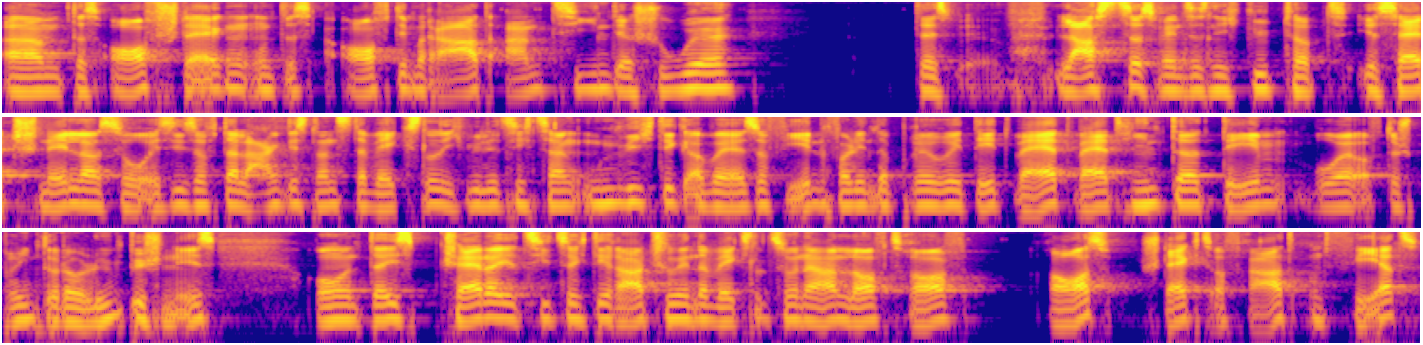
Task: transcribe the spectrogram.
ähm, das Aufsteigen und das auf dem Rad anziehen der Schuhe. Das, lasst es, wenn ihr es nicht geübt habt. Ihr seid schneller so. Es ist auf der Langdistanz der Wechsel, ich will jetzt nicht sagen unwichtig, aber er ist auf jeden Fall in der Priorität weit, weit hinter dem, wo er auf der Sprint- oder Olympischen ist. Und da ist gescheiter, ihr zieht euch die Radschuhe in der Wechselzone an, lauft rauf, raus, steigt auf Rad und fährt,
